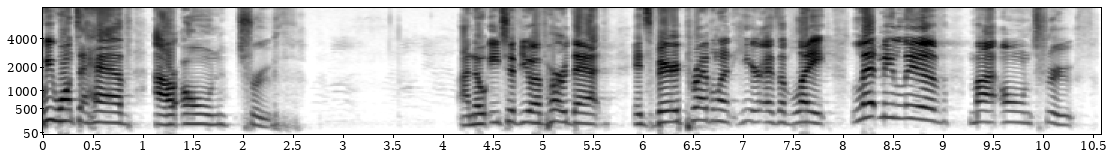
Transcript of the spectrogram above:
We want to have our own truth. I know each of you have heard that. It's very prevalent here as of late. Let me live my own truth.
